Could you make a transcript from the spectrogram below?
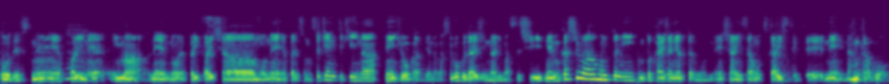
そうですね。やっぱりね、うん、今ね、もうやっぱり会社もね、やっぱりその世間的な、ね、評価っていうのがすごく大事になりますし、ね、昔は本当に、本当会社によってはもうね、社員さんを使い捨てて、ね、なんかも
